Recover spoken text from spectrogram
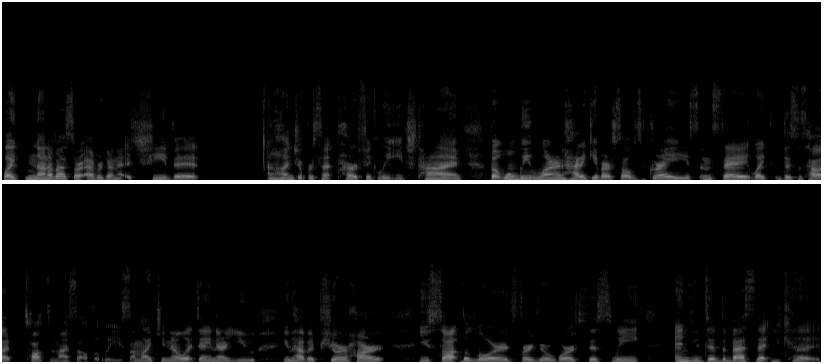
Like, none of us are ever going to achieve it 100% perfectly each time but when we learn how to give ourselves grace and say like this is how i talk to myself at least. I'm like you know what dana? You you have a pure heart. You sought the lord for your work this week and you did the best that you could.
